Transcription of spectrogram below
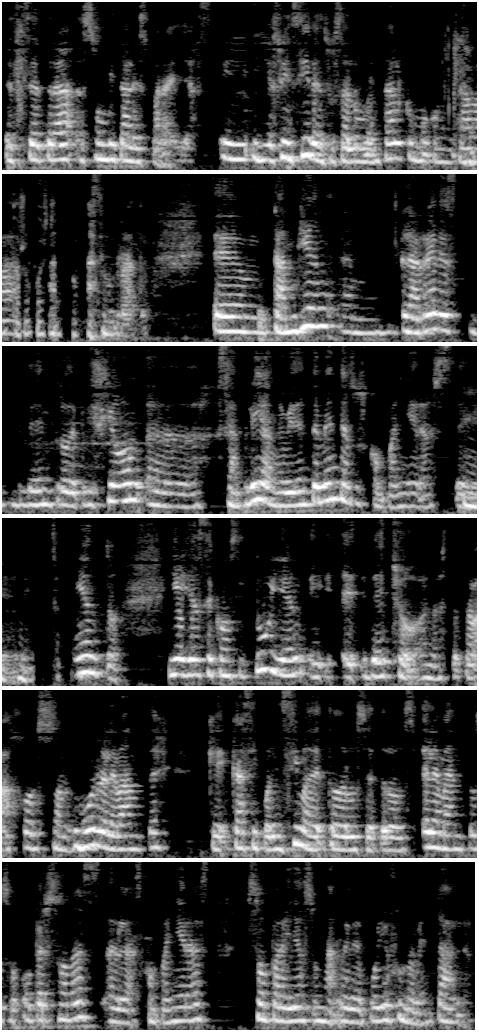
etcétera, son vitales para ellas. Y, eso incide en su salud mental, como comentaba hace un rato. Em, también em, las redes dentro de prisión eh, se amplían evidentemente a sus compañeras de, pensamiento y ellas se constituyen, y eh, de hecho en nuestro trabajo son muy relevantes que casi por encima de todos los otros elementos o, personas, eh, las compañeras son para ellas una red de apoyo fundamental.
